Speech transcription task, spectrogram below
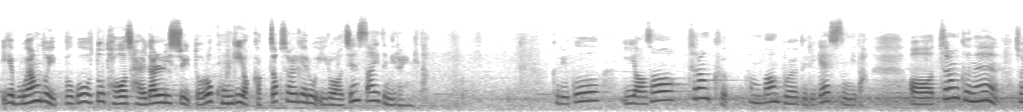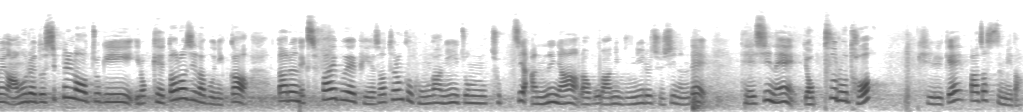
이게 모양도 이쁘고 또 더 잘 달릴 수 있도록 공기 역학적 설계로 이루어진 사이드 미러입니다. 그리고 이어서 트렁크 한번 보여드리겠습니다. 어, 트렁크는 저희는 아무래도 C필러 쪽이 이렇게 떨어지다 보니까 다른 X5에 비해서 트렁크 공간이 좀 좁지 않느냐라고 많이 문의를 주시는데 대신에 옆으로 더 길게 빠졌습니다.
